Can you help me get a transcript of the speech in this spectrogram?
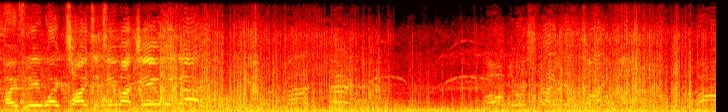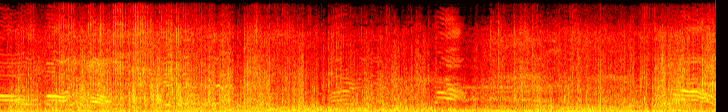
Hopefully it won't tighten too much. Here we go. Oh, the restraint is tight. Oh my god. Holy crap. Wow.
